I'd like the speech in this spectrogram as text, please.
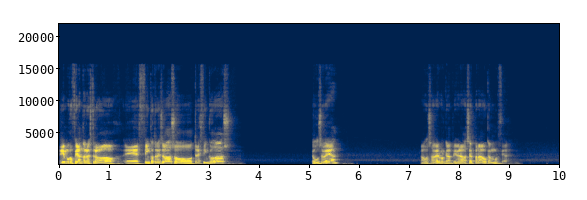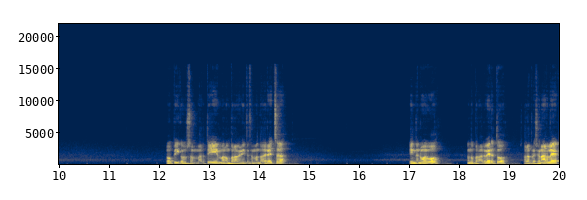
Seguimos confiando en nuestro 5-3-2 eh, o 3-5-2. Según se vea. Vamos a ver, porque la primera va a ser para en Murcia. Topi con San Martín, balón para Benítez en banda derecha. De nuevo. Dando para Alberto. Sale a presionarle.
